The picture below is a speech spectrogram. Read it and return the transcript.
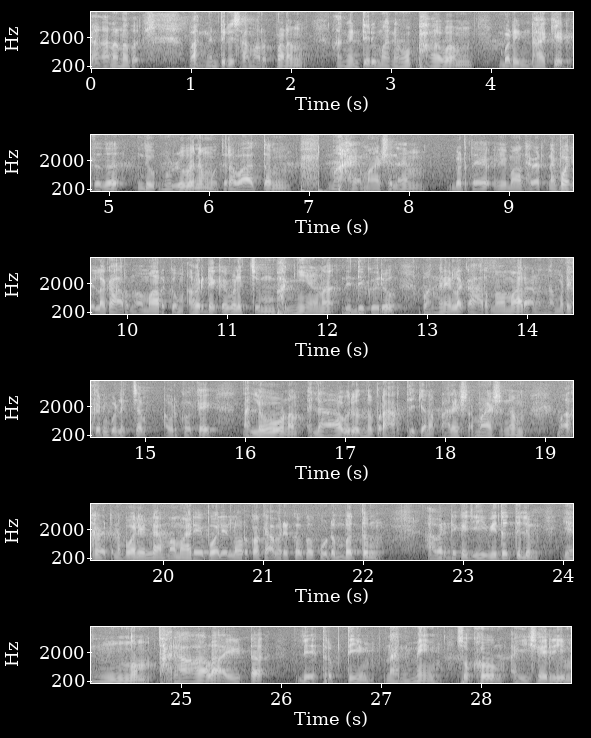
കാണണത്. അപ്പം അങ്ങനത്തെ ഒരു സമർപ്പണം അങ്ങനത്തെ ഒരു മനോഭാവം ഇവിടെ ഉണ്ടാക്കിയെടുത്തത്. ഇത് മുഴുവനും ഉത്തരവാദിത്തം മഹ ഇവിടുത്തെ ഈ മാധവേട്ടനെ പോലെയുള്ള കാരണവന്മാർക്കും അവരുടെയൊക്കെ വെളിച്ചം ഭംഗിയാണ് ഇതിന്റെയൊക്കെ ഒരു അപ്പം അങ്ങനെയുള്ള കാരണവന്മാരാണ് നമ്മുടെയൊക്കെ ഒരു വെളിച്ചം. അവർക്കൊക്കെ നല്ലോണം എല്ലാവരും ഒന്ന് പ്രാർത്ഥിക്കണം. അലക്ഷമാഷനും മാഷിനും മാധവേട്ടനെ പോലെയുള്ള അമ്മമാരെ പോലെയുള്ളവർക്കൊക്കെ അവർക്കൊക്കെ കുടുംബത്തും അവരുടെയൊക്കെ ജീവിതത്തിലും എന്നും ധാരാളമായിട്ട് ഇല്ലേ തൃപ്തിയും നന്മയും സുഖവും ഐശ്വര്യവും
